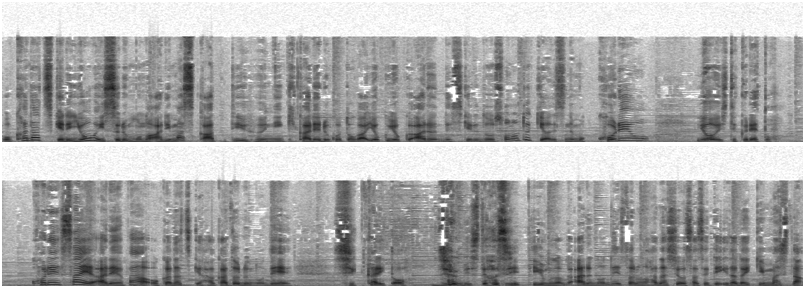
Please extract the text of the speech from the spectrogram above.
お片付けで用意するものありますかっていうふうに聞かれることがよくよくあるんですけれどその時はですねもうこれを用意してくれと。これさえあればお片付けはかどるのでしっかりと準備してほしいっていうものがあるのでその話をさせていただきました。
